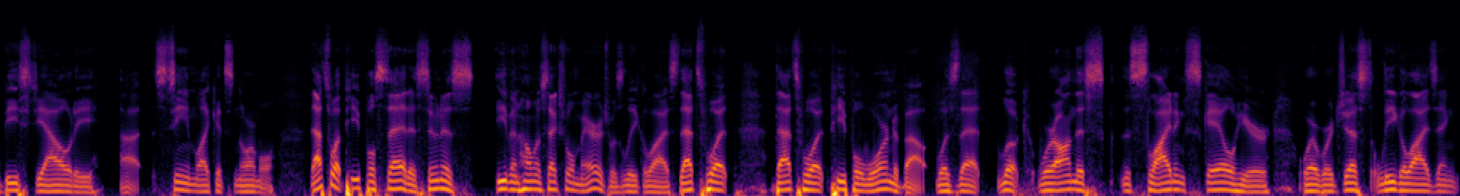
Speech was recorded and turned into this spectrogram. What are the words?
bestiality uh, seem like it's normal. That's what people said as soon as even homosexual marriage was legalized. That's what that's what people warned about was that look, we're on this this sliding scale here where we're just legalizing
